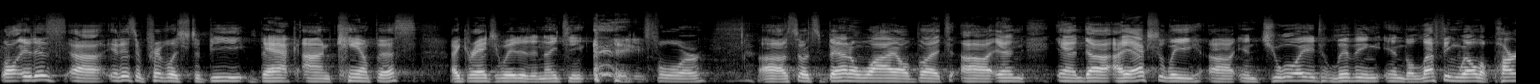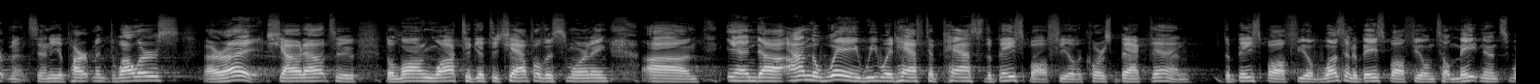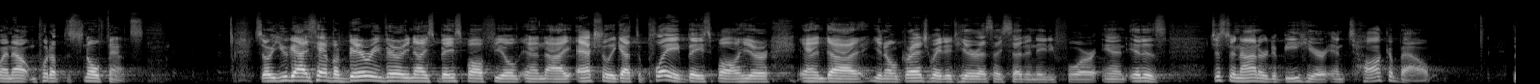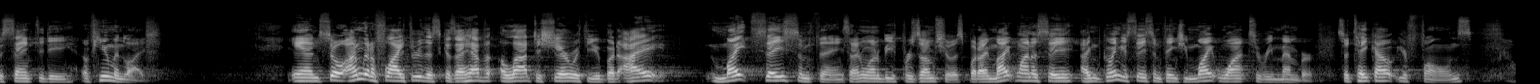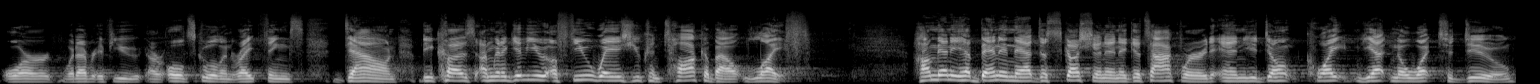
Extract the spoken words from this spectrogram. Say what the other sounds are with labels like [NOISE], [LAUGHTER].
Well, it is, uh, it is a privilege to be back on campus. I graduated in 1984. Uh, so it's been a while, but uh, and and uh, I actually uh, enjoyed living in the Leffingwell apartments. Any apartment dwellers? All right, shout out to the long walk to get to chapel this morning. Um, and uh, on the way, we would have to pass the baseball field. Of course, back then, the baseball field wasn't a baseball field until maintenance went out and put up the snow fence. So you guys have a very, very nice baseball field, and I actually got to play baseball here, and uh, you know, graduated here as I said in '84, and it is just an honor to be here and talk about the sanctity of human life. And so I'm going to fly through this because I have a lot to share with you, but I might say some things. I don't want to be presumptuous, but I might want to say, I'm going to say some things you might want to remember. So take out your phones or whatever, if you are old school and write things down, because I'm going to give you a few ways you can talk about life. How many have been in that discussion and it gets awkward and you don't quite yet know what to do?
